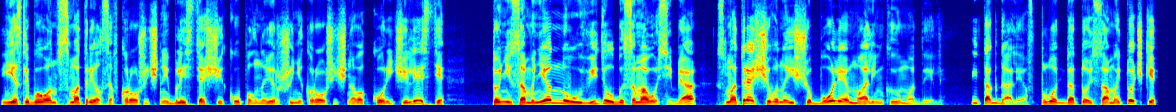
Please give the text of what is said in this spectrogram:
Если бы он всмотрелся в крошечный блестящий купол на вершине крошечного кори челести, то, несомненно, увидел бы самого себя, смотрящего на еще более маленькую модель. И так далее, вплоть до той самой точки,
